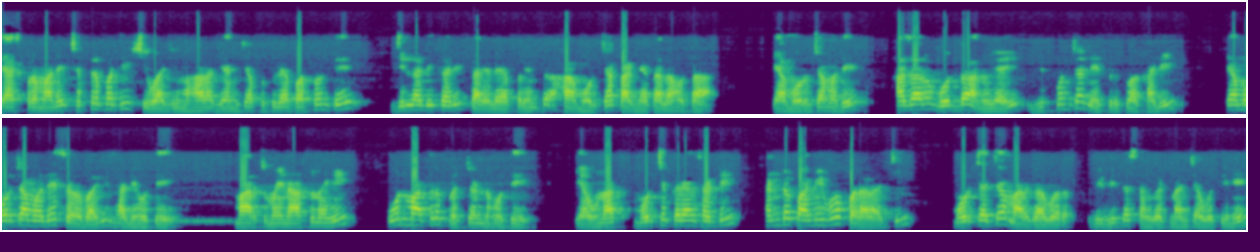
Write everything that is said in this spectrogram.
त्याचप्रमाणे छत्रपती शिवाजी महाराज यांच्या पुतळ्यापासून ते जिल्हाधिकारी कार्यालयापर्यंत हा मोर्चा काढण्यात आला होता. या मोर्चामध्ये हजारो बौद्ध अनुयायी भिक्खूंच्या नेतृत्वाखाली या मोर्चामध्ये सहभागी झाले होते. मार्च महिना असूनही ऊन मात्र प्रचंड होते. या उन्हात मोर्चेकऱ्यांसाठी थंड पाणी व फराळाची मोर्चाच्या मार्गावर विविध संघटनांच्या वतीने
